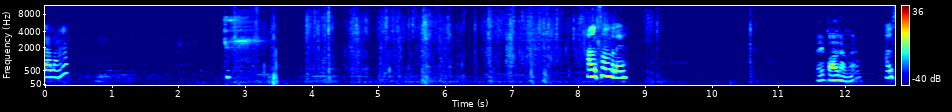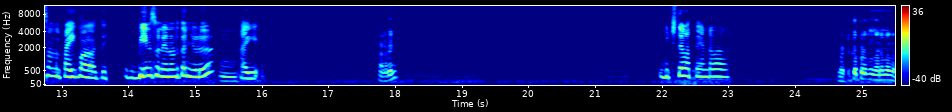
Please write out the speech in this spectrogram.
చాలా. అలసందలే. అలసందలు పైకి పోవద్ది. బీన్స్ నేను వండుతాను చూడు. అవి గుచ్చితే మట్టి కప్పెడుతుంది దాని మీద?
